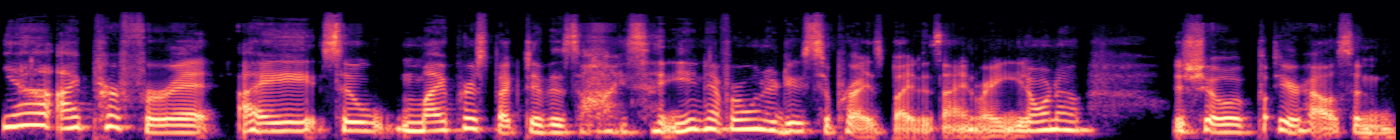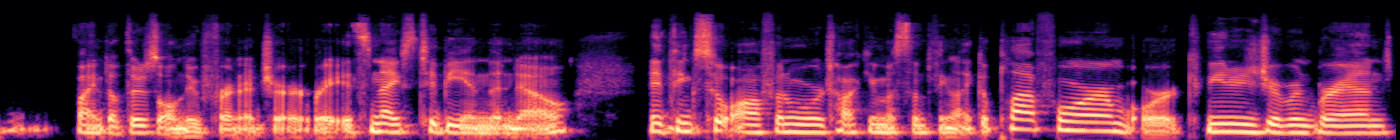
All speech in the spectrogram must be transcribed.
Yeah, I prefer it. I so my perspective is always that you never want to do surprise by design, right? You don't want to show up to your house and find out there's all new furniture, right? It's nice to be in the know. I think so often when we're talking about something like a platform or a community driven brand,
